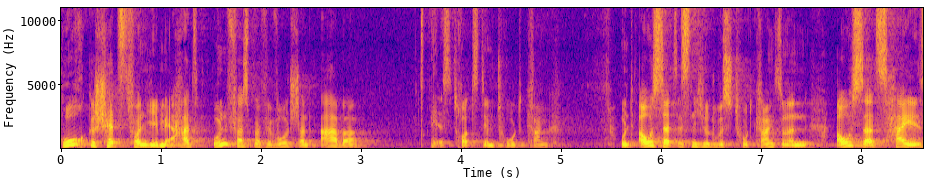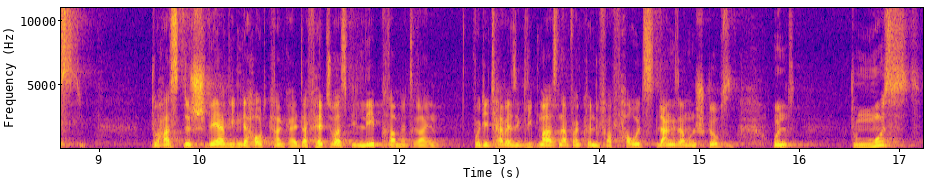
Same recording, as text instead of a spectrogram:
hochgeschätzt von jedem, er hat unfassbar viel Wohlstand, aber er ist trotzdem todkrank. Und Aussatz ist nicht nur, du bist todkrank, sondern Aussatz heißt, du hast eine schwerwiegende Hautkrankheit. Da fällt sowas wie Lepra mit rein, wo dir teilweise Gliedmaßen abfallen können, du verfaulst langsam und stirbst und du musst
